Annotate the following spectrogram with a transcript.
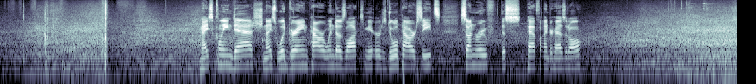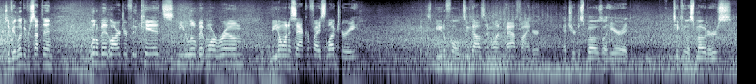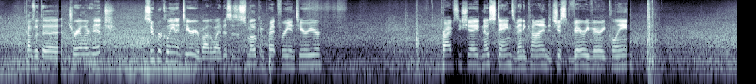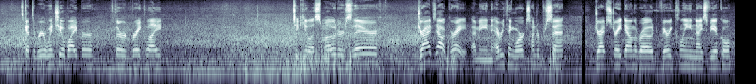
Nice clean dash, nice wood grain, power windows, locks, mirrors, dual power seats, sunroof. This Pathfinder has it all. So if you're looking for something a little bit larger for the kids, need a little bit more room, but you don't want to sacrifice luxury, get this beautiful 2001 Pathfinder at your disposal here at Meticulous Motors. Comes with a trailer hitch. Super clean interior, by the way. This is a smoke and pet-free interior. Privacy shade, no stains of any kind. It's just very, very clean. It's got the rear windshield wiper, third brake light. Meticulous motors there. Drives out great. I mean, everything works 100%. Drives straight down the road. Very clean, nice vehicle.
